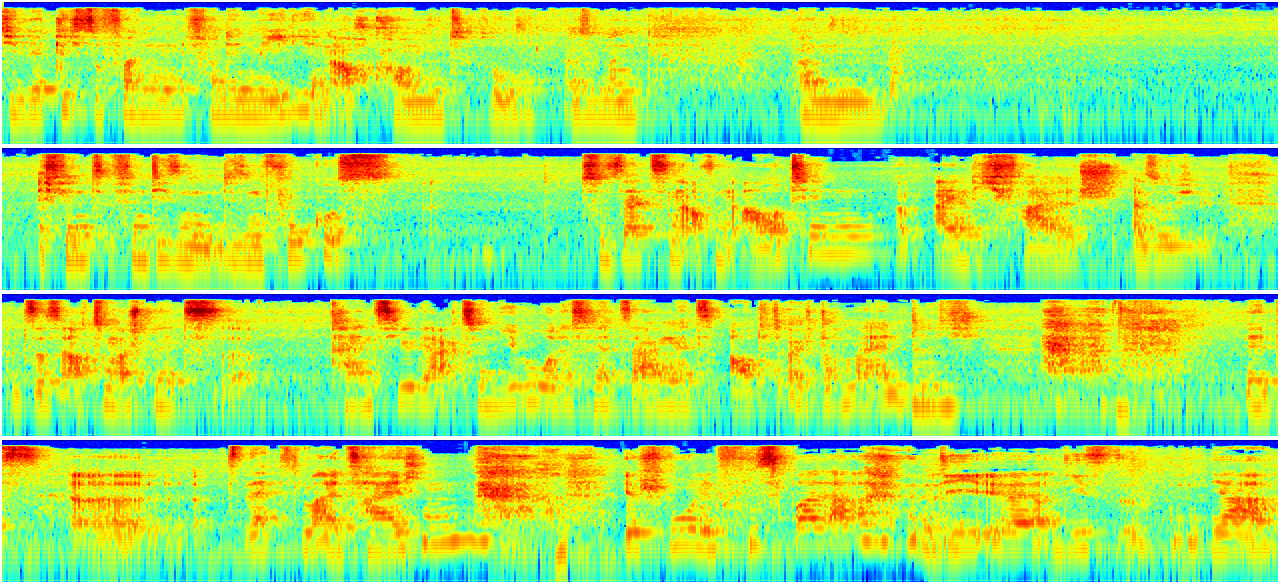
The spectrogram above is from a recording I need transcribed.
die wirklich so von, von den Medien auch kommt. So. Also man, ähm, ich finde find diesen, diesen Fokus zu setzen auf ein Outing eigentlich falsch. Also das ist auch zum Beispiel jetzt äh, kein Ziel der Aktion Libero, dass wir jetzt sagen, jetzt outet euch doch mal endlich. Jetzt äh, setzt mal ein Zeichen, ihr schwulen Fußballer, die ihr, dies, ja,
